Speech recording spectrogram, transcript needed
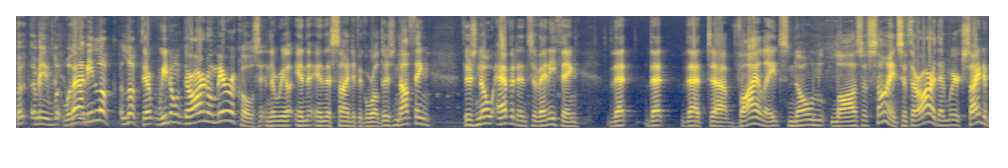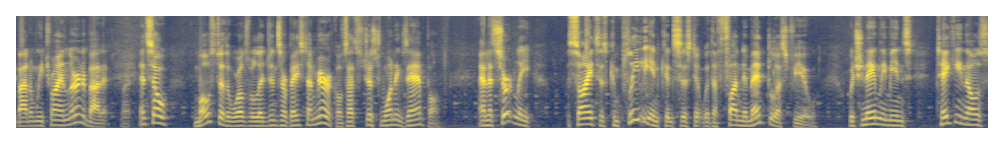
But I mean, but I mean, look, look. There we don't. There are no miracles in the real in the in the scientific world. There's nothing. There's no evidence of anything that that that uh, violates known laws of science. If there are, then we're excited about it and we try and learn about it. Right. And so most of the world's religions are based on miracles. That's just one example. And it's certainly science is completely inconsistent with a fundamentalist view, which namely means taking those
